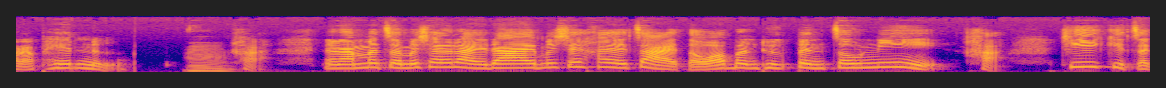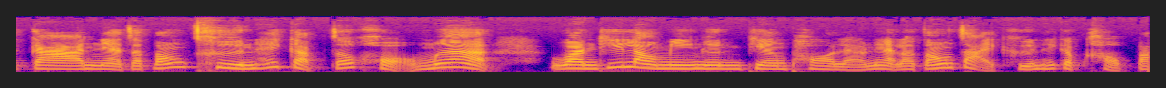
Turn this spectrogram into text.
ประเภทหนึ่ง ค่ะดังนั้นมันจะไม่ใช่รายได้ไม่ใช่ค่าใช้จ่าย แต่ว่าบันทึกเป็นเจ้าหนี้ค่ะ ที่กิจการเนี่ยจะต้องคืนให้กับเจ้าของเมื่อวันที่เรามีเงินเพียงพอแล้วเนี่ยเราต้องจ่ายคืนให้กับเขาไป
